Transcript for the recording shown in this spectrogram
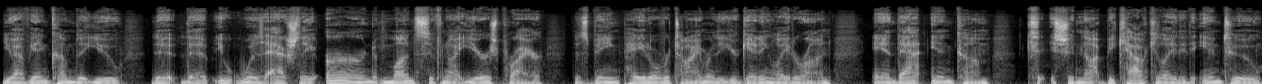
You have income that you that, that was actually earned months, if not years prior, that's being paid over time or that you're getting later on, and that income should not be calculated into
